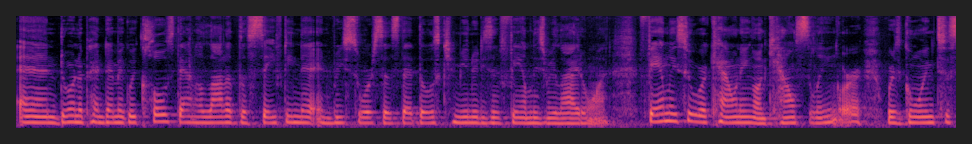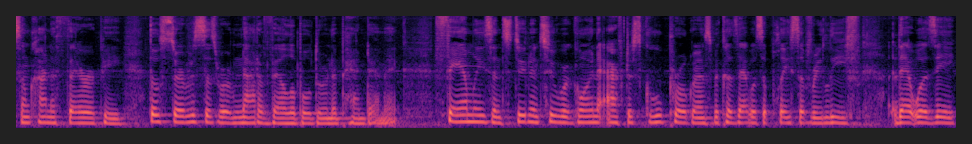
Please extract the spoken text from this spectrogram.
and during the pandemic, we closed down a lot of the safety net and resources that those communities and families relied on. Families who were counting on counseling or was going to some kind of therapy, those services were not available during the pandemic families and students who were going to after school programs because that was a place of relief, that was a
